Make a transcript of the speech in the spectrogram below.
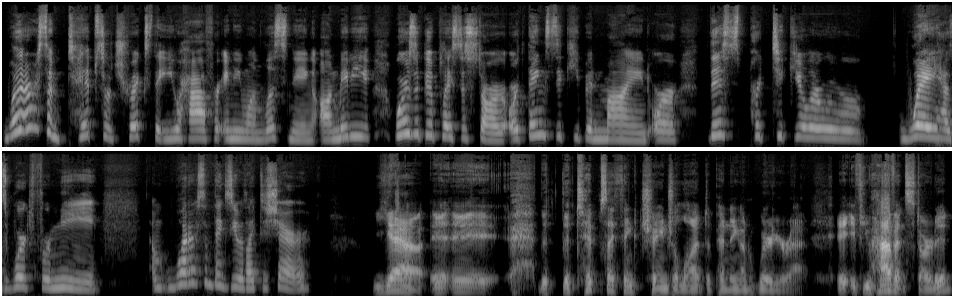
what are some tips or tricks that you have for anyone listening on maybe where's a good place to start or things to keep in mind or this particular way has mm-hmm. worked for me? Um, what are some things you would like to share? Yeah, it, it, the the tips I think change a lot depending on where you're at. If you haven't started,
